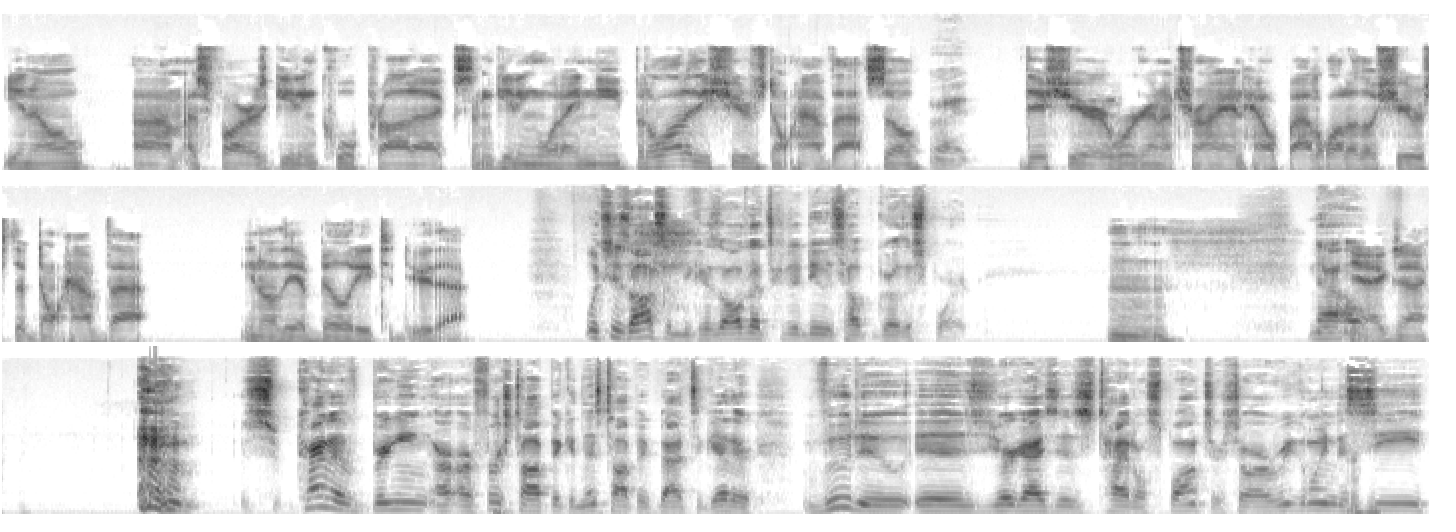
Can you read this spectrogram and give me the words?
you know, um, as far as getting cool products and getting what I need. But a lot of these shooters don't have that. So right. This year we're going to try and help out a lot of those shooters that don't have that, you know, the ability to do that. Which is awesome because all that's going to do is help grow the sport. Mm. Now, yeah, exactly. kind of bringing our, our, first topic and this topic back together, Voodoo is your guys' title sponsor. So, are we going to mm-hmm. see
